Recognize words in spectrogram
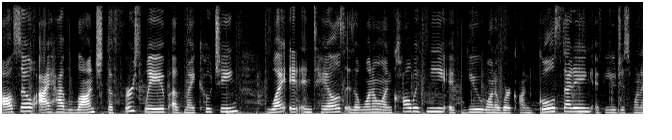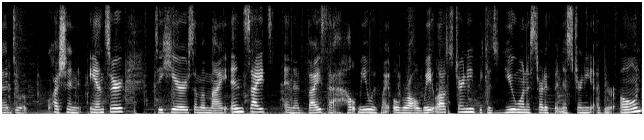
Also, I have launched the first wave of my coaching what it entails is a one on one call with me if you want to work on goal setting, if you just want to do a question and answer to hear some of my insights and advice that helped me with my overall weight loss journey because you want to start a fitness journey of your own.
